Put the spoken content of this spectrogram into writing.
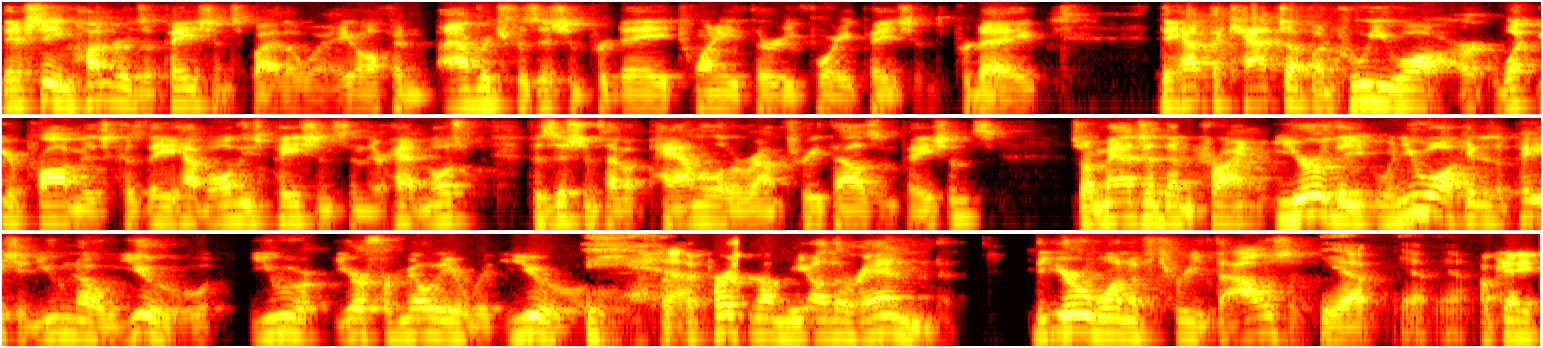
They're seeing hundreds of patients, by the way, often average physician per day, 20, 30, 40 patients per day. They have to catch up on who you are, what your problem is, because they have all these patients in their head. Most physicians have a panel of around 3,000 patients. So imagine them trying. You're the when you walk in as a patient, you know you. You you're familiar with you. Yeah. But the person on the other end, that you're one of three thousand. Yeah, yeah, yeah. Okay.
